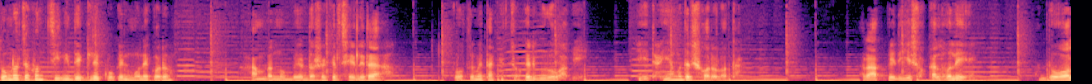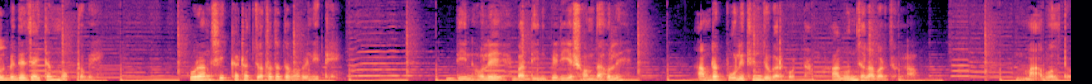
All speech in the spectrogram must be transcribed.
তোমরা যখন চিনি দেখলে কোকেন মনে করো, আমরা নব্বইয়ের দশকের ছেলেরা প্রথমে তাকে চোখের গুঁড়ো ভাবি। এটাই আমাদের সরলতা। রাত পেরিয়ে সকাল হলে দল বেঁধে যাইতাম মক্তবে কোরআন শিক্ষাটা যথাযথভাবে নিতে। দিন হলে বা দিন পেরিয়ে সন্ধ্যা হলে আমরা পলিথিন জোগাড় করতাম, আগুন জ্বালাবার জন্য। মা বলতো,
